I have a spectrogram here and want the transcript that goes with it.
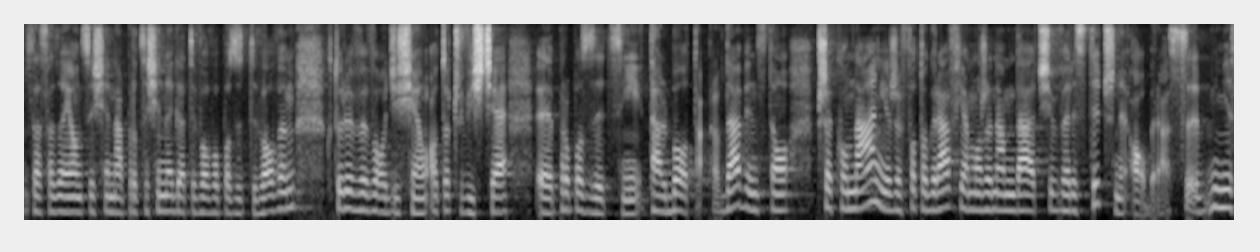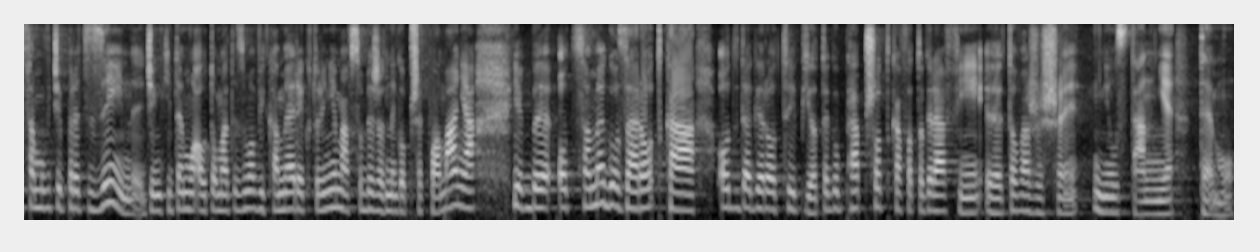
zasadzający się na procesie negatywowo-pozytywowym, który wywodzi się od oczywiście e, propozycji Talbota, prawda? Więc to przekonanie, że fotografia może nam dać werystyczny obraz, niesamowicie precyzyjny, dzięki temu automatyzmowi kamery, który nie ma w sobie żadnego przekłamania, jakby od samego zarodka, od dagerotypii, od tego praprzodka fotografii y, towarzyszy nieustannie temu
